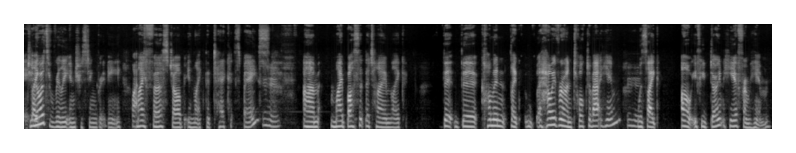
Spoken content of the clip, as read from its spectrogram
Do you Like- know what's really interesting, Brittany? What? My first job in like the tech space. Mhm. Um, my boss at the time, like the the common like how everyone talked about him Mhm. was like oh, if you don't hear from him,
